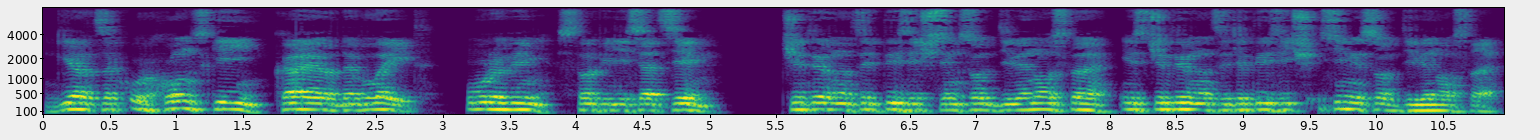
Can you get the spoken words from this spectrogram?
Герцог Урхонский, Каэр де Блейд. Уровень 157. 14790 из 14790.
